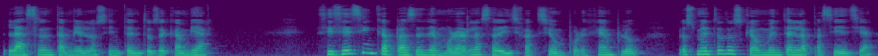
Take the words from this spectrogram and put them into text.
lastran también los intentos de cambiar. Si se es incapaz de demorar la satisfacción, por ejemplo, los métodos que aumentan la paciencia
